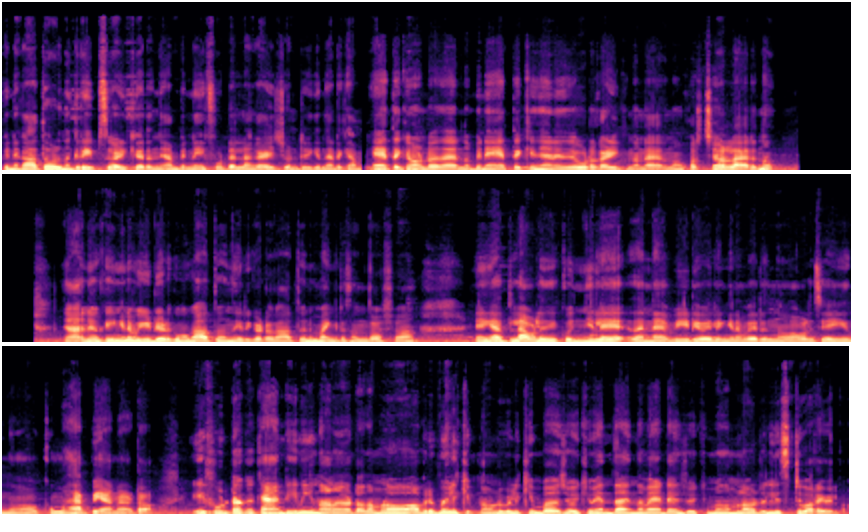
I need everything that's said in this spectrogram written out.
പിന്നെ കാത്തു കൊടുന്ന് ഗ്രേപ്സ് കഴിക്കുമായിരുന്നു. ഞാൻ പിന്നെ ഈ ഫുഡെല്ലാം കഴിച്ചുകൊണ്ടിരിക്കുന്ന ഇടയ്ക്ക് ഏത്തയ്ക്ക കൊണ്ടുവന്നായിരുന്നു. പിന്നെ ഏത്തയ്ക്ക ഞാൻ ഇതിന്റെ കൂടെ കഴിക്കുന്നുണ്ടായിരുന്നു. കുറച്ചേ ഉള്ളായിരുന്നു. ഞാനൊക്കെ ഇങ്ങനെ വീഡിയോ എടുക്കുമ്പോൾ കാത്തു വന്നിരിക്കട്ടോ കാത്തുവിനും ഭയങ്കര സന്തോഷമാണ് എനിക്കറിയത്തില്ല അവൾ ഈ കുഞ്ഞിലെ തന്നെ വീഡിയോയിൽ ഇങ്ങനെ വരുന്നു അവൾ ചെയ്യുന്നു അവൾക്കും ഹാപ്പിയാണ് കേട്ടോ. ഈ ഫുഡൊക്കെ ക്യാന്റീനിൽ നിന്നാണ് കേട്ടോ. നമ്മൾ അവർ വിളിക്കും. നമ്മൾ വിളിക്കുമ്പോൾ ചോദിക്കും എന്താ ഇന്ന് വേണ്ടതെന്ന് ചോദിക്കുമ്പോൾ നമ്മൾ അവരുടെ ലിസ്റ്റ് പറയുമല്ലോ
